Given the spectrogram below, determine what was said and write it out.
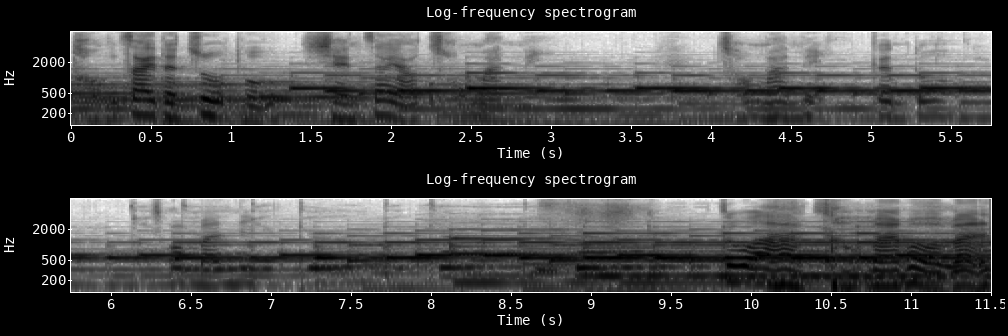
同在的祝福，现在要充满你，充满你更多，充满你。主啊，充满我们，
